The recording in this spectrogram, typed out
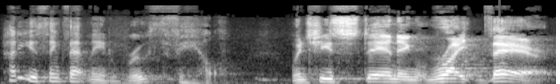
How do you think that made Ruth feel when she's standing right there?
